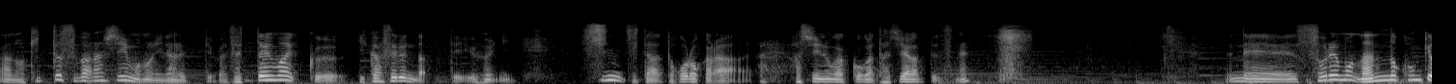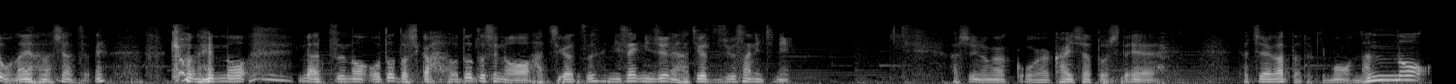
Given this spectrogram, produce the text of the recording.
あのきっと素晴らしいものになるっていうか絶対うまく活かせるんだっていうふうに信じたところから走りの学校が立ち上がってですね。でそれも何の根拠もない話なんですよね。去年の夏の、一昨年か、一昨年の8月、2020年8月13日に、走りの学校が会社として立ち上がった時も、何の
